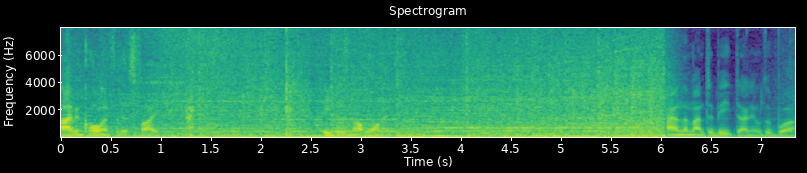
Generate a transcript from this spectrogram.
I've been calling for this fight. He does not want it. I'm the man to beat Daniel Dubois.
